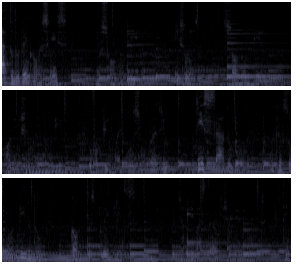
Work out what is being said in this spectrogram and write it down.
Olá, tudo bem com vocês? Eu sou um vampiro. É isso mesmo, sou um vampiro. Podem me chamar de vampiro. O vampiro mais bonzinho do Brasil, quiçá do mundo. Porque eu sou o vampiro do Contos Proibidos. Já vivi bastante, já vivi muito. Tenho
